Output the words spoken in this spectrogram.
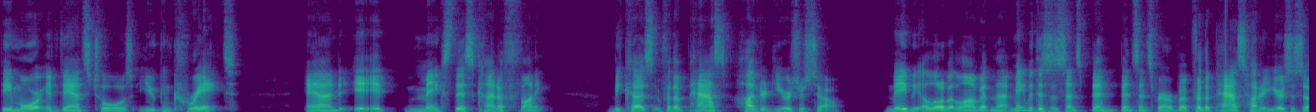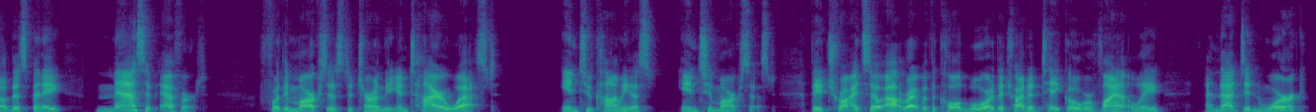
the more advanced tools you can create. And it, it makes this kind of funny because for the past hundred years or so, maybe a little bit longer than that, maybe this has since been, been since forever, but for the past hundred years or so, there's been a massive effort for the Marxists to turn the entire West into communist, into Marxist. They tried so outright with the Cold War, they tried to take over violently, and that didn't work.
